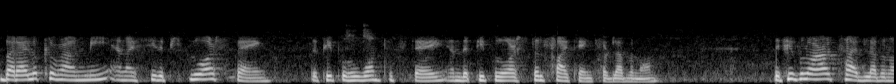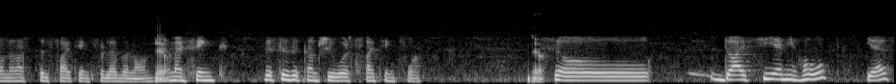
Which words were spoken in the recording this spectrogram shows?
But I look around me and I see the people who are staying, the people who want to stay, and the people who are still fighting for Lebanon. The people who are outside Lebanon and are still fighting for Lebanon. Yeah. And I think this is a country worth fighting for. Yeah. So, do I see any hope? Yes.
